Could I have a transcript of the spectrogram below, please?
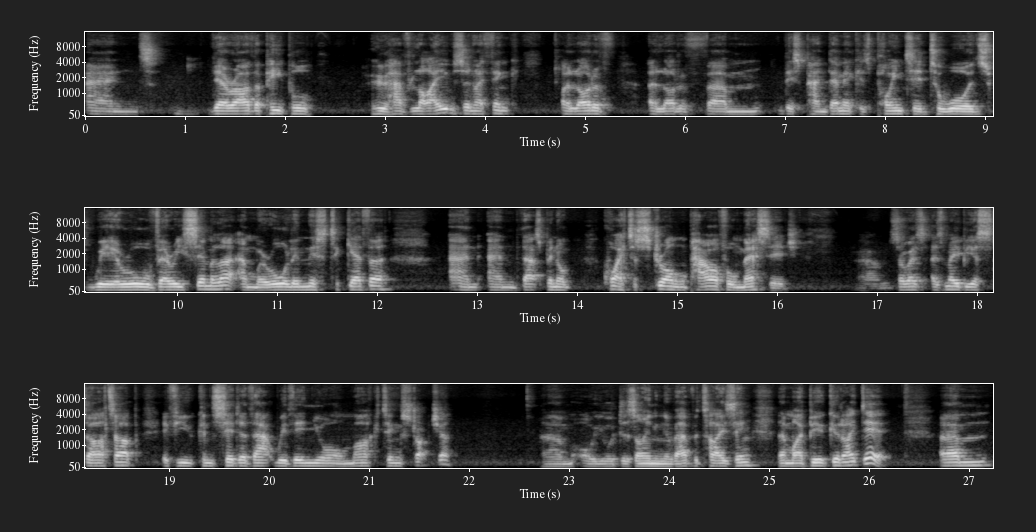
And there are other people who have lives and i think a lot of a lot of um, this pandemic has pointed towards we're all very similar and we're all in this together. And and that's been a quite a strong powerful message um, so, as, as maybe a startup, if you consider that within your marketing structure um, or your designing of advertising, that might be a good idea. Um,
